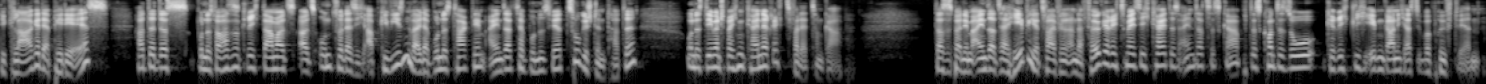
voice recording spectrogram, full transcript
Die Klage der PDS hatte das Bundesverfassungsgericht damals als unzulässig abgewiesen, weil der Bundestag dem Einsatz der Bundeswehr zugestimmt hatte und es dementsprechend keine Rechtsverletzung gab. Dass es bei dem Einsatz erhebliche Zweifel an der Völkerrechtsmäßigkeit des Einsatzes gab, das konnte so gerichtlich eben gar nicht erst überprüft werden.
